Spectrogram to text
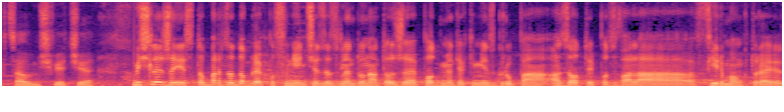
w całym świecie. Myślę, że jest to bardzo dobre posunięcie ze względu na to, że podmiot, jakim jest grupa Azoty, pozwala firmom, które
